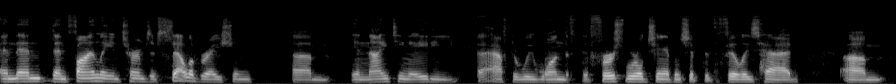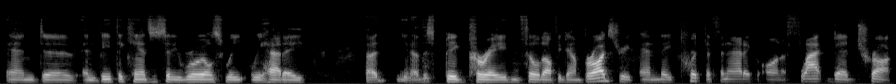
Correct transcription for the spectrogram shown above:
and then then finally, in terms of celebration, um, in 1980, after we won the, the, first World Championship that the Phillies had, um, and uh, and beat the Kansas City Royals, we we had a uh, you know this big parade in Philadelphia down Broad Street, and they put the fanatic on a flatbed truck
